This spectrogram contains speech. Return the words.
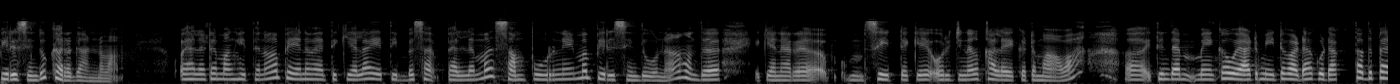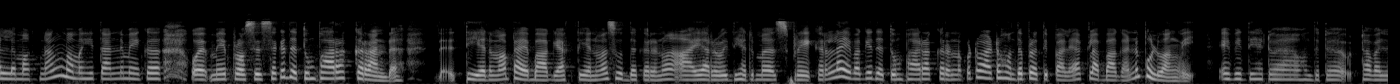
පිරිසිදු කරගන්නවා. ඔයාලට මං හිතනවා පේනවා ඇති කියලා ඒ තිබ්බ පැල්ලම සම්පූර්ණයෙන්ම පිරිසිදු වුණා. හොඳ ඒ කියන්නේ අර සීට් එකේ ඔරිජිනල් කලර් එකටම ආවා. ඉතින් දැන් මේක ඔයාට මීට වඩා ගොඩක් තද පැල්ලමක් නම් මම හිතන්නේ මේක මේ process එක දෙතුන් පාරක් කරන්න. තියෙනවා පැය භාගයක් තියෙනවා සුද්ධ කරනවා ආයෙ අර විදිහටම ස්ප්‍රේ කරලා ඒ වගේ දෙතුන් පාරක් කරනකොට ඔයාට හොඳ ප්‍රතිඵලයක් ලබා ගන්න පුළුවන් වෙයි. ඒ විදිහට ඔයා හොඳට ටවල්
